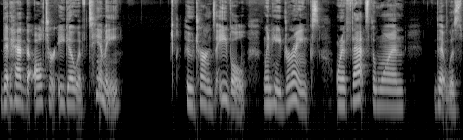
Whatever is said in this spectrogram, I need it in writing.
that had the alter ego of Timmy, who turns evil when he drinks, or if that's the one that was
